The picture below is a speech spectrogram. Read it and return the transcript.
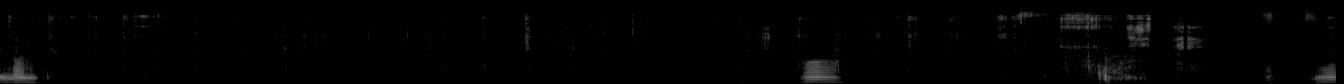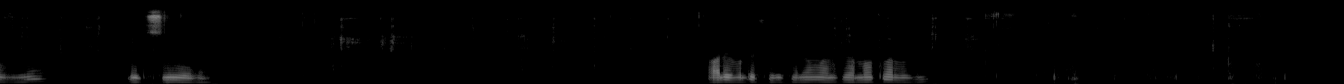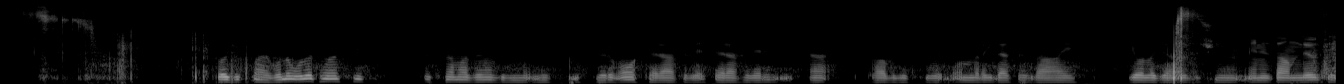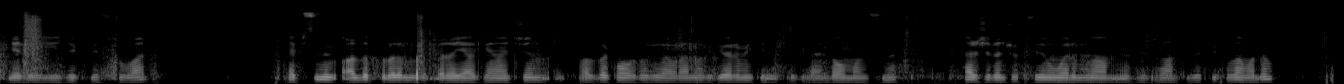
İki bin on üç. Aa. Ne yazıyor? Yeri. Harbi burada çocuk varmış. Var, not var burada. Çocuklar bunu bulursanız siz suçlamadığımı bilmenizi istiyorum. O serafile, serafilerin ikna kabiliyeti kuvvetli. Onlara giderseniz daha iyi, iyi olacağını düşünmenizi anlıyorum. Teknede yiyecek ve su var. Hepsini alıp burada bulutlara yelken açın. Fazla kontrolcü davranma biliyorum. İkiniz de güvende olmalısınız. Her şeyden çok istedim. Umarım bunu anlıyorsunuz. Antibiyotik bulamadım.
